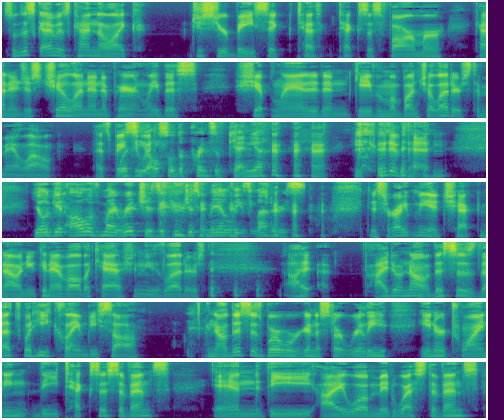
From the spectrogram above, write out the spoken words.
So this guy was kind of like just your basic te- Texas farmer, kind of just chilling, and apparently this ship landed and gave him a bunch of letters to mail out. That's basically Was he also the Prince of Kenya? he could have been. You'll get all of my riches if you just mail these letters. Just write me a check now, and you can have all the cash in these letters. I, I don't know. This is that's what he claimed he saw. Now this is where we're gonna start really intertwining the Texas events and the Iowa Midwest events.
